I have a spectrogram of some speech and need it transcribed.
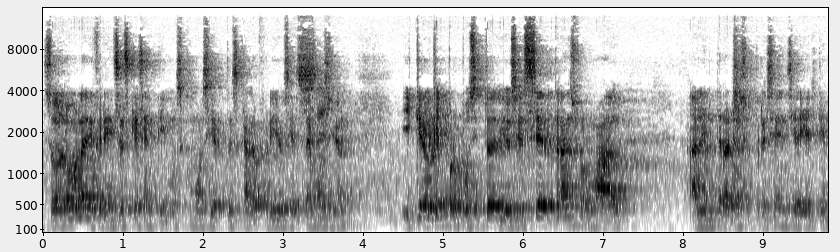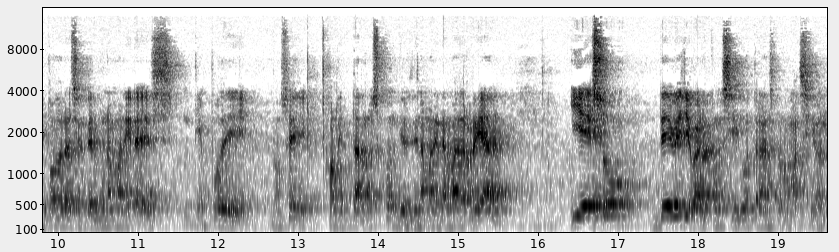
Solo la diferencia es que sentimos como cierto escalofrío, cierta Sí. emoción. Y creo que el propósito de Dios es ser transformado al entrar en su presencia y el tiempo de oración de alguna manera es un tiempo de, no sé, conectarnos con Dios de una manera más real y eso debe llevar consigo transformación.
